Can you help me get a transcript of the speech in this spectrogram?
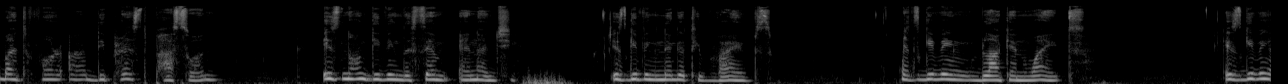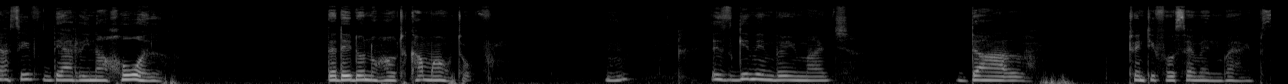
But for a depressed person, it's not giving the same energy. It's giving negative vibes. It's giving black and white. It's giving as if they are in a hole that they don't know how to come out of. Mm-hmm. It's giving very much dull 24 7 vibes.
